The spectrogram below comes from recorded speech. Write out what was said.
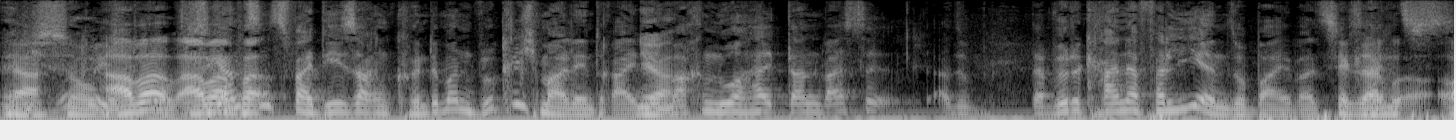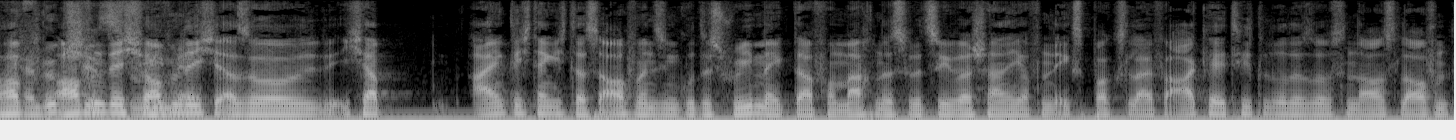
ja, Wirklich, aber, Diese aber, ganzen 2D-Sachen könnte man wirklich mal in 3D Ja. machen, nur halt dann, weißt du, also da würde keiner verlieren so bei, weil es ja kein, hoff, kein hoffentlich, Remake. hoffentlich, also ich habe eigentlich denke ich das auch, wenn sie ein gutes Remake davon machen, das wird sich wahrscheinlich auf einen Xbox Live Arcade Titel oder so hinauslaufen,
